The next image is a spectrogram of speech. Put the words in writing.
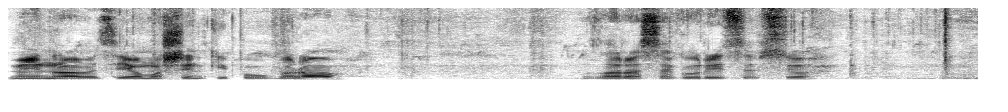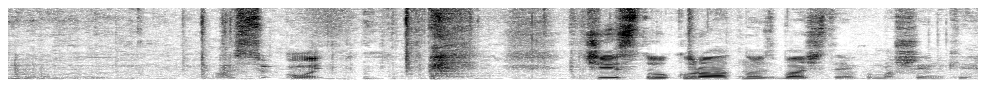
Мені подобається. Я машинки поубирав. Зараз, як говориться, все. Ось, ой. Чисто, акуратно, ось бачите, як у машинки.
